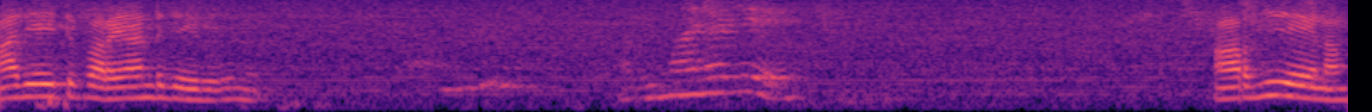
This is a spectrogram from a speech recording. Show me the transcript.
ആദ്യമായിട്ട് പറയാണ്ട് ചെയ്തു. അറിഞ്ഞു ചെയ്യണം.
